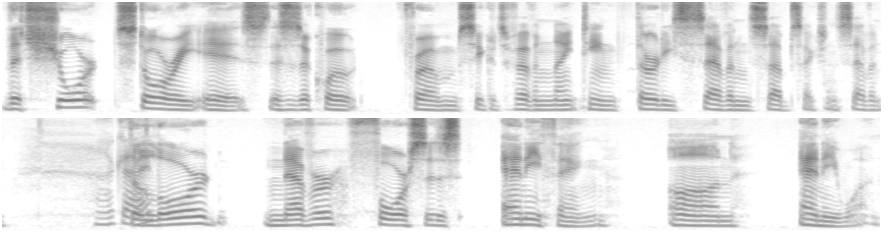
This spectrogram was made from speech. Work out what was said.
The short story is this is a quote from Secrets of Heaven, 1937, subsection 7. Okay. The Lord never forces anything on anyone.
